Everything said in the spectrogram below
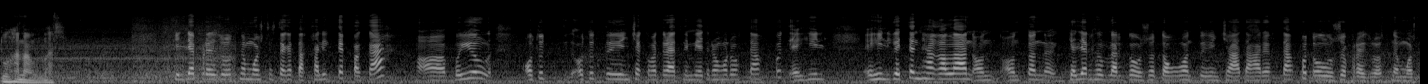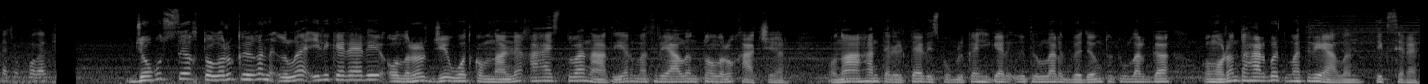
туханаллар. Килде производственная мощность так тахаликте пока быйыл 30 тыынча квадратный метр оңорохтахпыт эхил эхилгеттен хагалан онтон келер хылларга уже 9 тыынча атахарыктахпыт ол уже производственная мощность болар. Жоғыз сық толыры кыгын ыла иликерәри олырыр же вот коммунальный хахайства надыер материалын толыры қачыр. Оны ахан тәрілті республика хигер ытылар бөдөң тұтуларға оңорон тахарбыт материалын тексерер.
